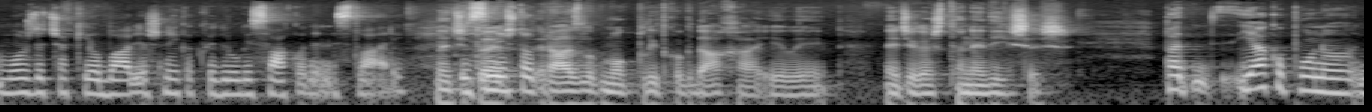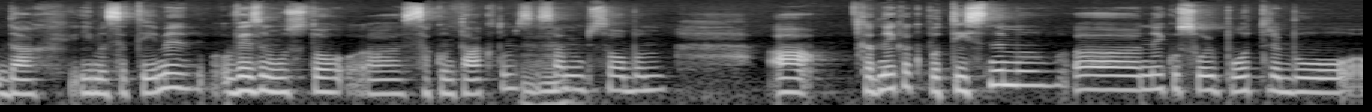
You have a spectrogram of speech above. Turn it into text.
možda čak i obavljaš nekakve druge svakodnevne stvari. Znači to je nešto- razlog mog plitkog daha ili nečega što ne dišeš. Pa jako puno dah ima sa time, vezano uz to a, sa kontaktom sa samim sobom. A kad nekak potisnemo a, neku svoju potrebu,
